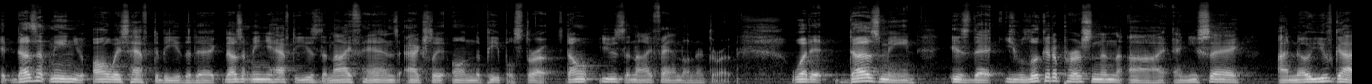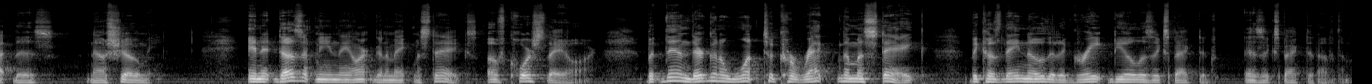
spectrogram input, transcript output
It doesn't mean you always have to be the dick. Doesn't mean you have to use the knife hands actually on the people's throats. Don't use the knife hand on their throat. What it does mean is that you look at a person in the eye and you say, I know you've got this. Now show me. And it doesn't mean they aren't going to make mistakes. Of course they are. But then they're going to want to correct the mistake because they know that a great deal is expected is expected of them.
